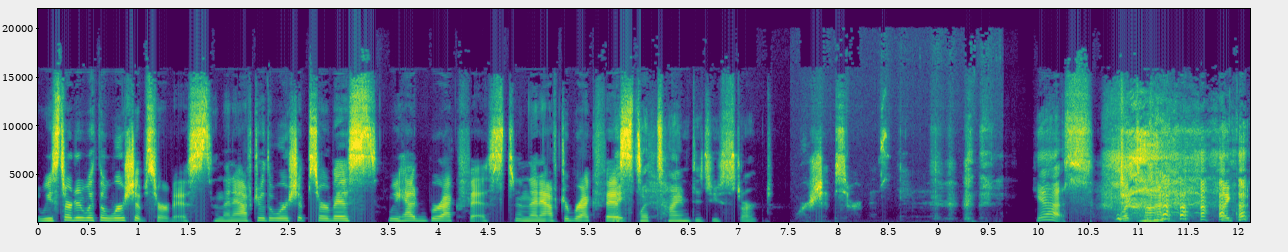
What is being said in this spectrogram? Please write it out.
we started with a worship service. And then after the worship service, we had breakfast. And then after Wait, breakfast, what time did you start? worship service. Yes. What time? like what,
